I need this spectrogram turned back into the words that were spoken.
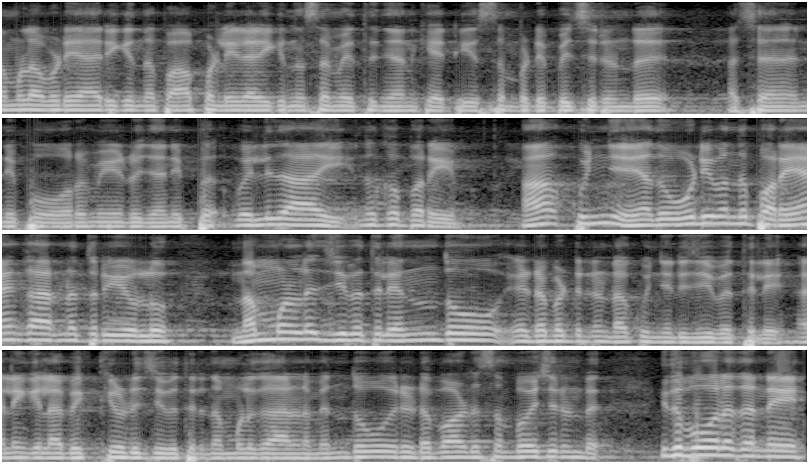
നമ്മൾ അവിടെ ആയിരിക്കുന്ന പാപ്പള്ളിയിലായിരിക്കുന്ന സമയത്ത് ഞാൻ കാറ്റഗീസം പഠിപ്പിച്ചിട്ടുണ്ട്. അച്ഛൻ എന്നിപ്പോൾ ഓർമ്മയുണ്ട് ഞാനിപ്പോൾ വലുതായി എന്നൊക്കെ പറയും. ആ കുഞ്ഞ് അത് ഓടി വന്ന് പറയാൻ കാരണത്രയേ ഉള്ളൂ. നമ്മളുടെ ജീവിതത്തിൽ എന്തോ ഇടപെട്ടിട്ടുണ്ട് ആ കുഞ്ഞിന്റെ ജീവിതത്തിൽ. അല്ലെങ്കിൽ ആ വ്യക്തിയുടെ ജീവിതത്തിൽ നമ്മൾ കാരണം എന്തോ ഒരു ഇടപാട് സംഭവിച്ചിട്ടുണ്ട്. ഇതുപോലെ തന്നെ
